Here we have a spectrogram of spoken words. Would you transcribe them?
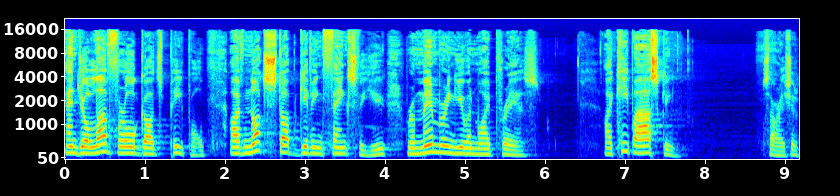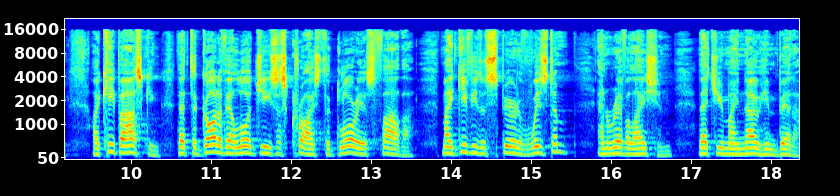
and your love for all God's people, I've not stopped giving thanks for you, remembering you in my prayers. I keep asking, sorry, I should I keep asking that the God of our Lord Jesus Christ, the glorious Father, may give you the spirit of wisdom and revelation that you may know him better.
